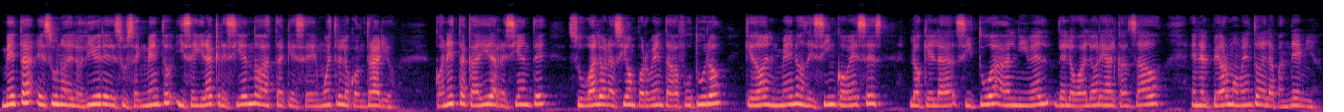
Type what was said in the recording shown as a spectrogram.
Meta es uno de los líderes de su segmento y seguirá creciendo hasta que se demuestre lo contrario. Con esta caída reciente, su valoración por venta a futuro quedó en menos de 5 veces lo que la sitúa al nivel de los valores alcanzados en el peor momento de la pandemia.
